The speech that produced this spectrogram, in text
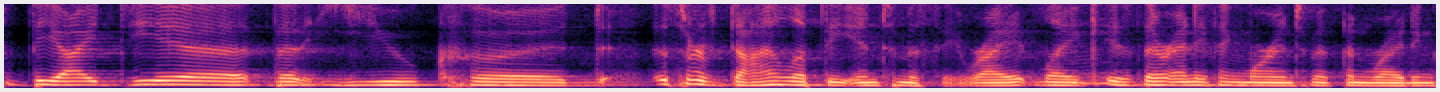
the idea that you could sort of dial up the intimacy, right? Like, is there anything more intimate than writing,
